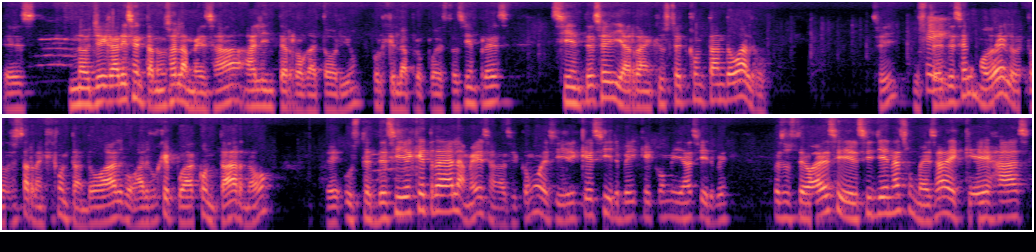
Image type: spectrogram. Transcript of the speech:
es no llegar y sentarnos a la mesa al interrogatorio, porque la propuesta siempre es siéntese y arranque usted contando algo. ¿sí? Usted es el modelo, entonces arranque contando algo, algo que pueda contar, ¿no? Eh, usted decide qué trae a la mesa, así como decide qué sirve y qué comida sirve, pues usted va a decidir si llena su mesa de quejas,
